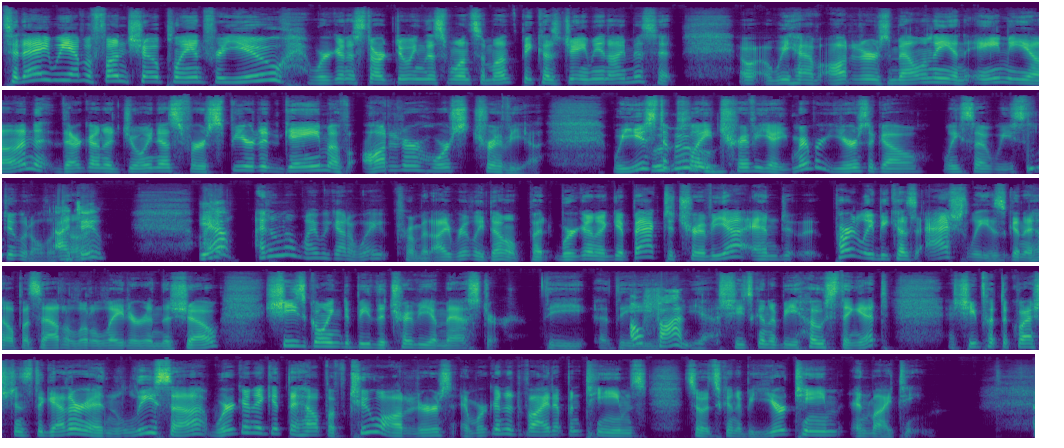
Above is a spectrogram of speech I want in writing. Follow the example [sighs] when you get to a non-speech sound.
Today we have a fun show planned for you. We're going to start doing this once a month because Jamie and I miss it. Uh, we have auditors Melanie and Aimee on. They're going to join us for a spirited game of auditor horse trivia. We used to play trivia. Remember years ago, Lisa? We used to do it all the time. I do. Yeah. I, I don't know why we got away from it. I really don't. But we're going to get back to trivia, and partly because Ashley is going to help us out a little later in the show. She's going to be the trivia master. The uh, the Oh, fun. yeah she's going to be hosting it and she put the questions together and Lisa we're going to get the help of two auditors and we're going to divide up in teams so it's going to be your team and my team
